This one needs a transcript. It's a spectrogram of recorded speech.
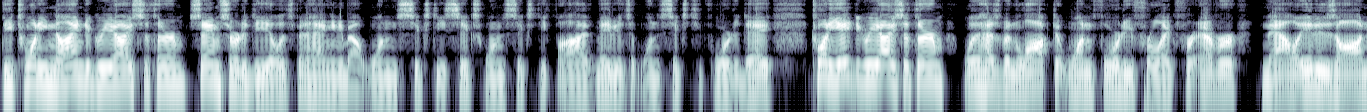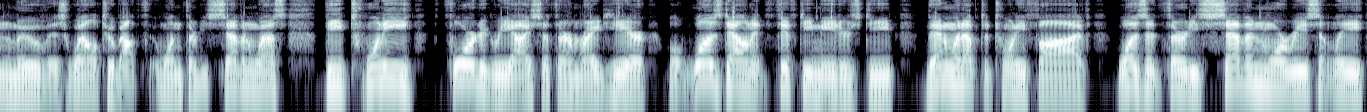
The 29 degree isotherm, same sort of deal. It's been hanging about 166, 165. Maybe it's at 164 today. 28 degree isotherm well, it has been locked at 140 for like forever. Now it is on the move as well to about 137 west. The 24 degree isotherm right here, well, it was down at 50 meters deep, then went up to 25, was at 37 more recently,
